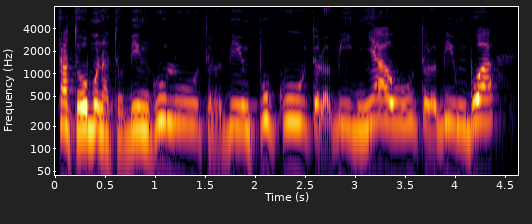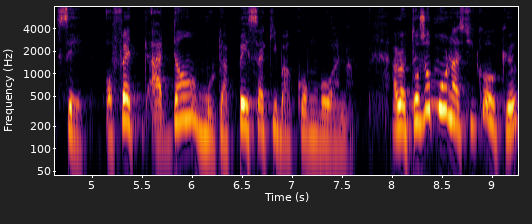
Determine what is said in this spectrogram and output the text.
Ntan toomona tolobi ngulu tolobi mpuku tolobi nyau tolobi mbwa c'est au fait adam mutu apesaki bakombo wana. Alors tozomona sikoyo ke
